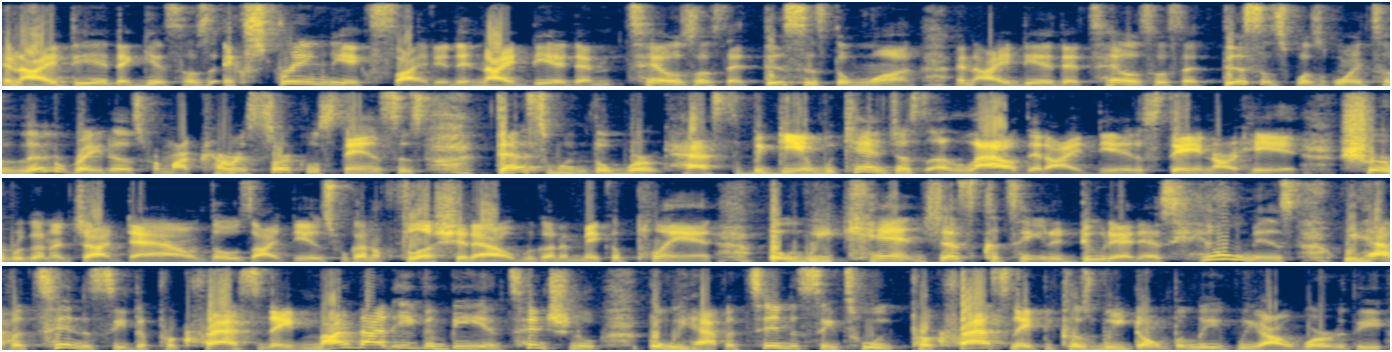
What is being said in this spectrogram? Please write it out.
an idea that gets us extremely excited, an idea that tells us that this is the one, an idea that tells us that this is what's going to liberate us from our current circumstances, that's when the work has to begin. We can't just allow that idea to stay in our head. Sure, we're going to jot down those ideas, we're going to flush it out, we're going to make a plan, but we can't just continue to do that. As humans, we have a tendency to procrastinate, might not even be intentional, but we have a tendency to procrastinate because we don't believe we are worthy.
